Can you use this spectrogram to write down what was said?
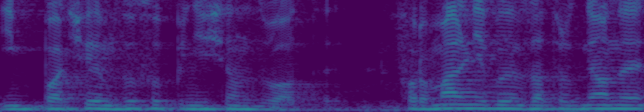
i płaciłem ZUS-u 50 zł. Formalnie byłem zatrudniony,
